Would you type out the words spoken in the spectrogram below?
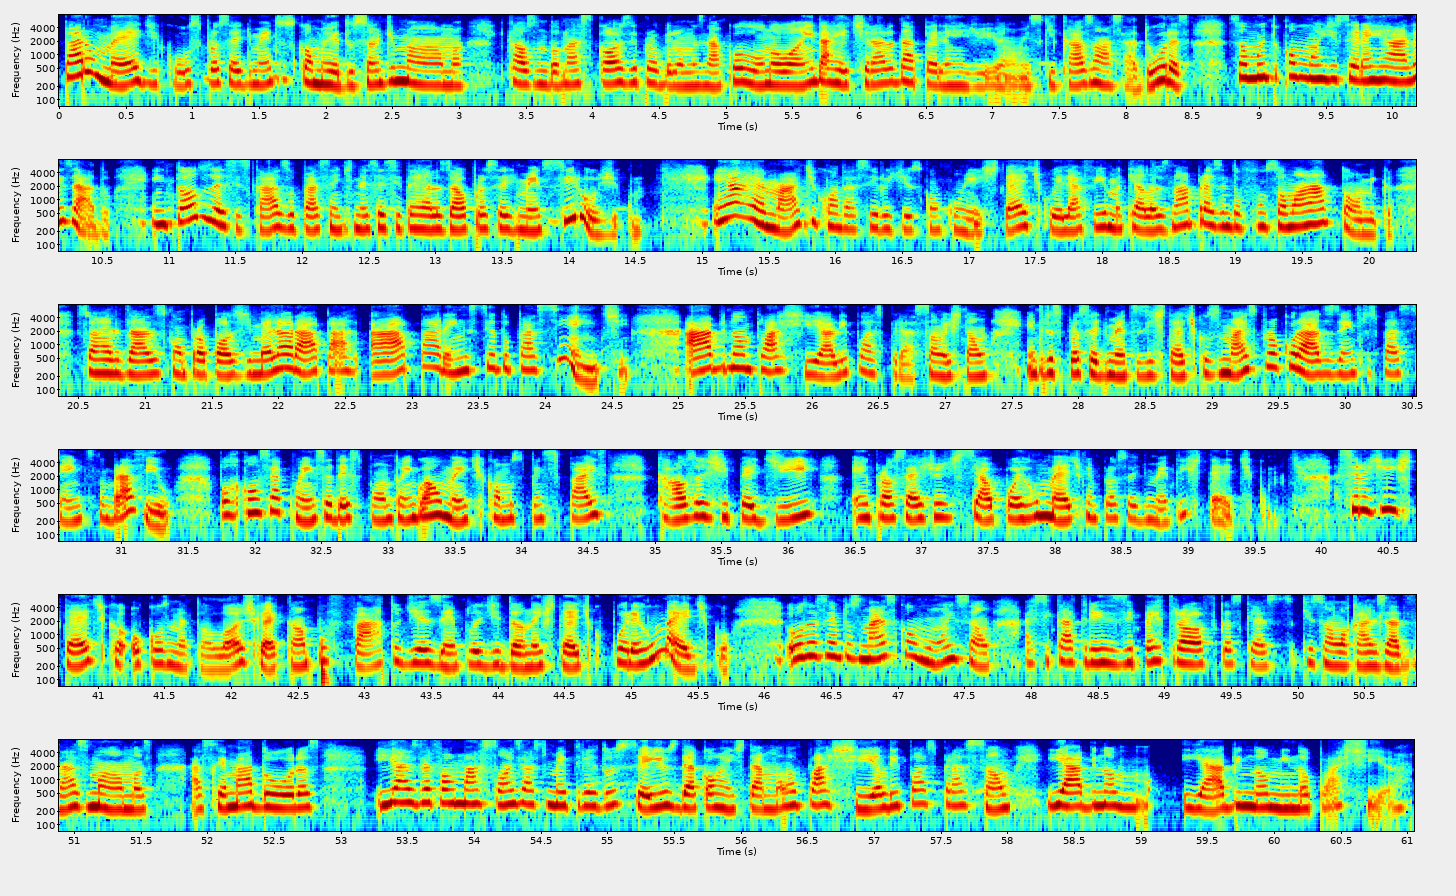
Para o médico, os procedimentos como redução de mama, que causam dor nas costas e problemas na coluna, ou ainda a retirada da pele em regiões que causam assaduras, são muito comuns de serem realizados. Em todos esses casos, o paciente necessita realizar o procedimento cirúrgico. Em arremate, quanto às cirurgias com cunho estético, ele afirma que elas não apresentam função anatômica, são realizadas com o propósito de melhorar a aparência do paciente. A abdominoplastia e a lipoaspiração estão entre os procedimentos estéticos mais procurados entre os pacientes no Brasil. Por consequência, despontam igualmente como as principais causas de pedir em processo judicial por erro médico em procedimento estético. A cirurgia estética ou cosmetológica é campo farto de exemplos de dano estético por erro médico. Os exemplos mais comuns são as cicatrizes hipertróficas, que, é, que são localizadas nas mamas, as queimaduras e as deformações e assimetrias dos seios decorrentes da mamoplastia, lipoaspiração e abnom e abdominoplastia.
